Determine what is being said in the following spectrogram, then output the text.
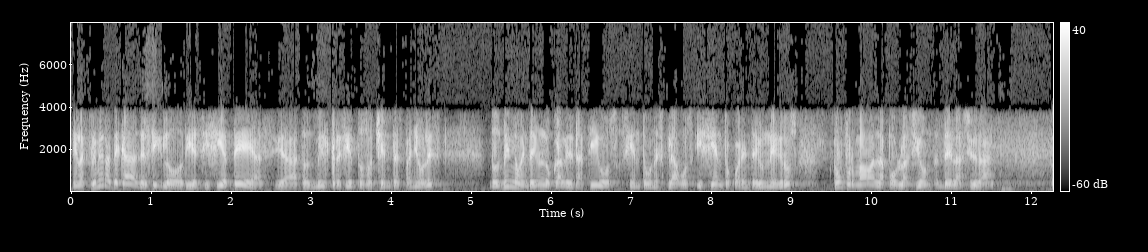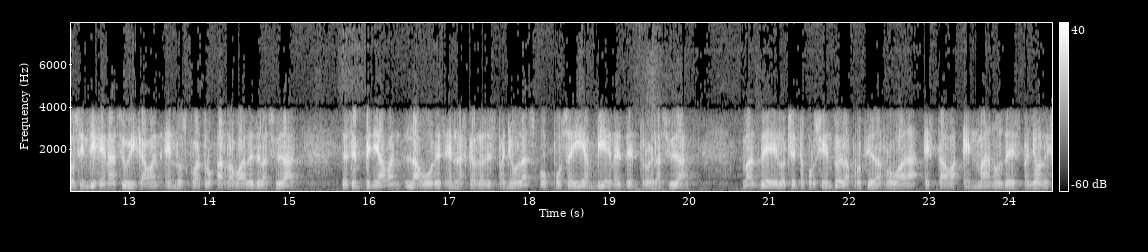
En las primeras décadas del siglo XVII, hacia 2.380 españoles, 2.091 locales nativos, 101 esclavos y 141 negros conformaban la población de la ciudad. Los indígenas se ubicaban en los cuatro arrabales de la ciudad, desempeñaban labores en las casas españolas o poseían bienes dentro de la ciudad más del 80% de la propiedad robada estaba en manos de españoles.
